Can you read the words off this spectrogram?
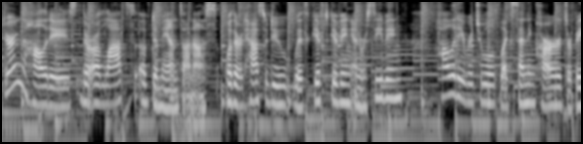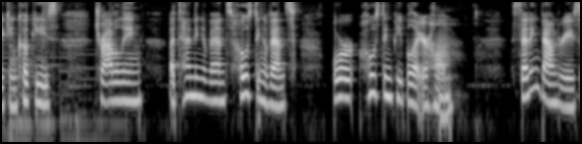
During the holidays, there are lots of demands on us, whether it has to do with gift giving and receiving, holiday rituals like sending cards or baking cookies, traveling, attending events, hosting events, or hosting people at your home. Setting boundaries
